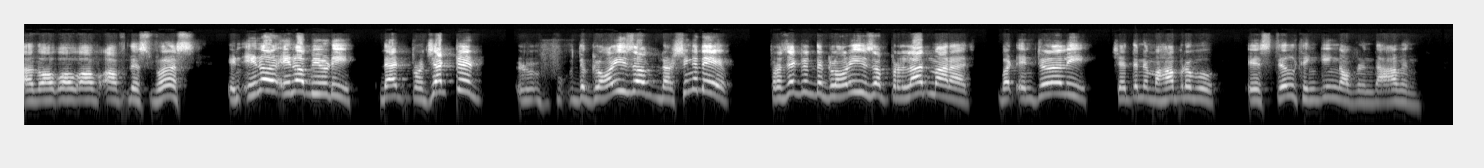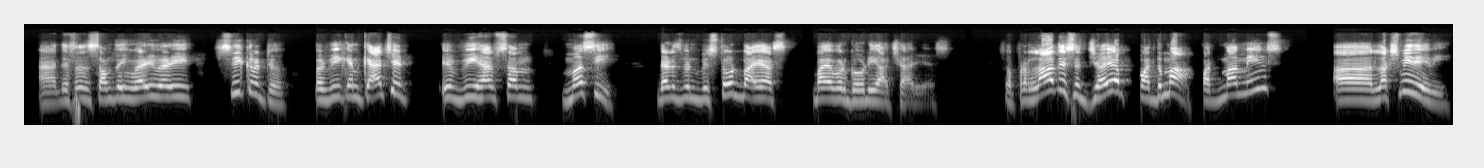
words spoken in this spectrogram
of, of, of, of this verse. In inner, inner beauty, that projected the glories of Narsingadev, projected the glories of Prahlad Maharaj, but internally Chaitanya Mahaprabhu is still thinking of Vrindavan. Uh, this is something very, very secretive, but we can catch it if we have some mercy that has been bestowed by us by our Gaudiya Acharyas. So Prahlad is a Jaya Padma. Padma means uh, Lakshmi Devi,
